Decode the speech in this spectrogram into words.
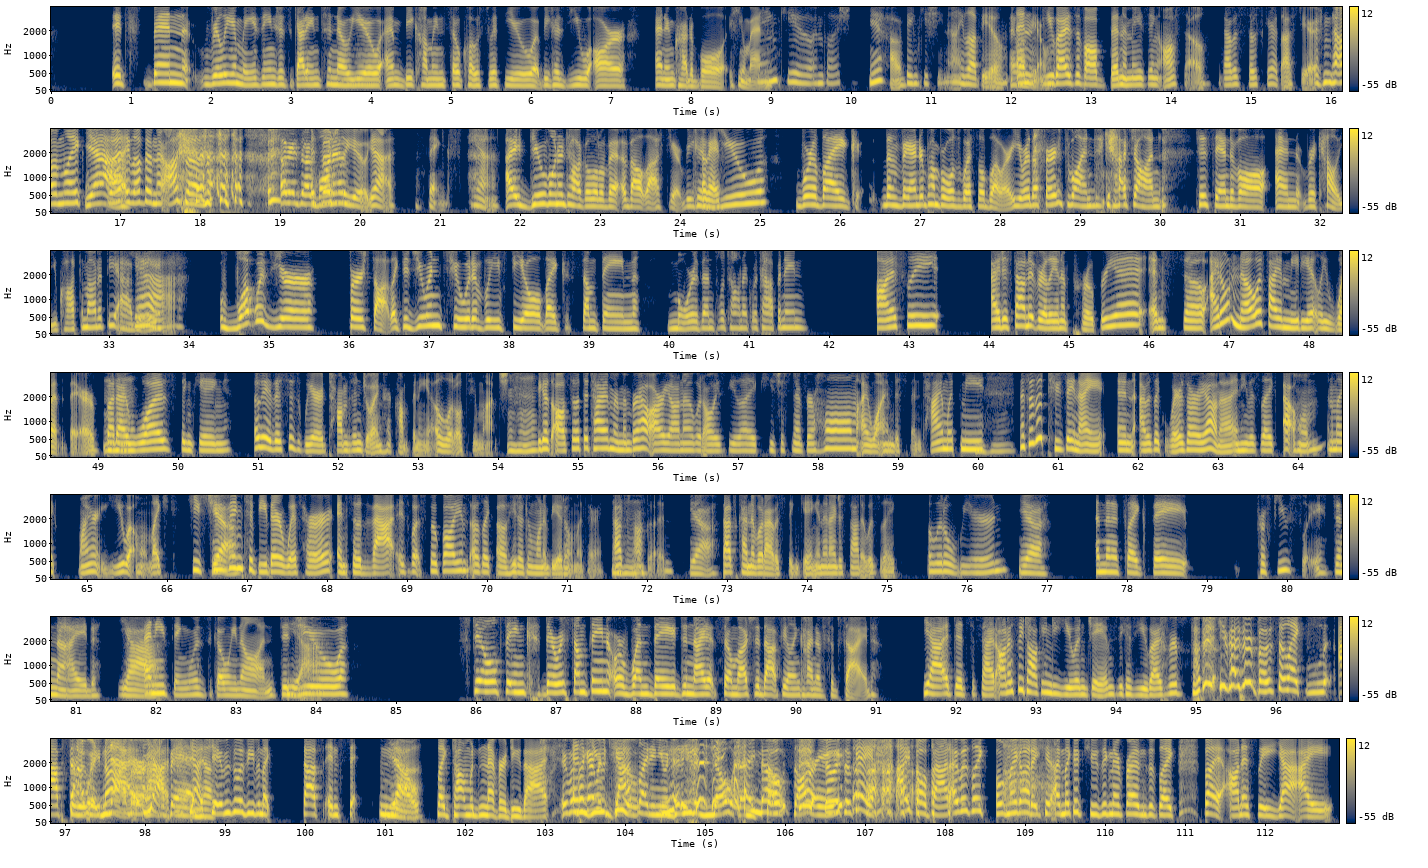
it's been really amazing just getting to know you and becoming so close with you because you are an incredible human. Thank you. I'm blushing. Yeah. Thank you, Scheana. I love you. I love and you. you guys have all been amazing also. I was so scared last year. Now I'm like, Yeah. what? I love them. They're awesome. Okay, so I want to. you. Yeah. Thanks. Yeah. I do want to talk a little bit about last year because Okay. you were like the Vanderpump Rules whistleblower. You were the first one to catch on to Sandoval and Raquel. You caught them out at the Abbey. Yeah. What was your first thought? Like, did you intuitively feel like something more than platonic was happening? Honestly, I just found it really inappropriate. And so I don't know if I immediately went there, but I Mhm. was thinking, okay, this is weird. Tom's enjoying her company a little too much. Mm-hmm. Because also at the time, remember how Ariana would always be like, he's just never home. I want him to spend time with me. Mm-hmm. This was a Tuesday night, and I was like, Where's Ariana? And he was like, At home. And I'm like, Why aren't you at home? Like, he's Yeah. choosing to be there with her. And so that is what spoke volumes. I was like, Oh, he doesn't want to be at home with her. That's Mhm. not good. Yeah. That's kind of what I was thinking. And then I just thought it was like a little weird. Yeah. And then it's like they profusely denied Yeah. anything was going on. Did Yeah. you still think there was something, or when they denied it so much, did that feeling kind of subside? Yeah, it did subside. Honestly, talking to you and James because you guys were you guys were both so like absolutely not. never yeah, happen. Yeah, James was even like, "That's insane." Yeah. Like Tom would never do that. It was And like I you was too. gaslighting you and didn't even know it. I'm know. so sorry. No, it's okay. I felt bad. I was like, "Oh my god!" I can't, I'm like accusing their friends of like, but honestly, yeah, I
